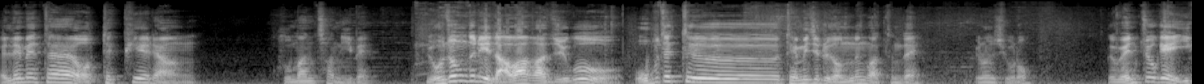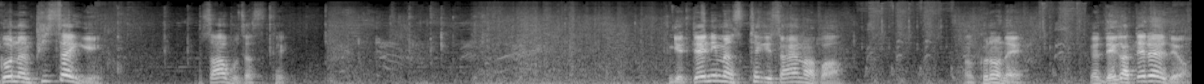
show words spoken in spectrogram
엘레멘탈 어택 피해량 91,200 요정들이 나와가지고 오브젝트 데미지를 넣는 것 같은데? 이런 식으로? 왼쪽에 이거는 피싸기. 쌓아보자 스택. 이게 때리면 스택이 쌓여나봐. 어, 그러네. 그러니까 내가 때려야 돼요.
